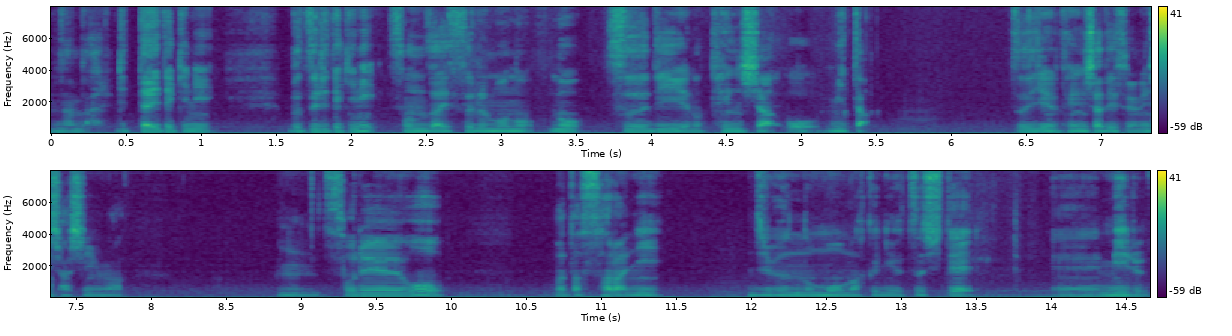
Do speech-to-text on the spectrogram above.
なんだ、立体的に、物理的に存在するものの 2D への転写を見た。2D への転写ですよね、写真は。うん。それを、またさらに自分の網膜に映して、えー見る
